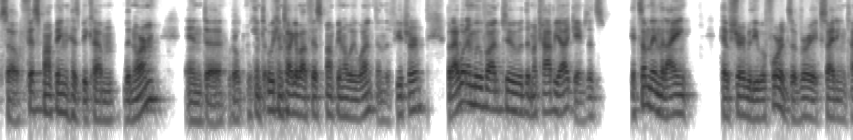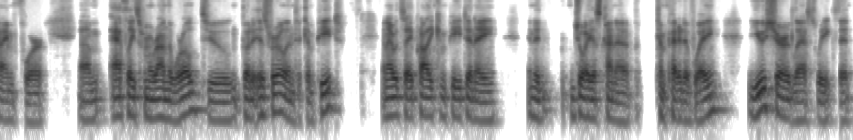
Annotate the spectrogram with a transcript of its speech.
So fist bumping has become the norm, and uh, we'll, we can we can talk about fist bumping all we want in the future. But I want to move on to the Maccabi games. It's it's something that I have shared with you before. It's a very exciting time for um, athletes from around the world to go to Israel and to compete. And I would say probably compete in a in a joyous kind of competitive way. You shared last week that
